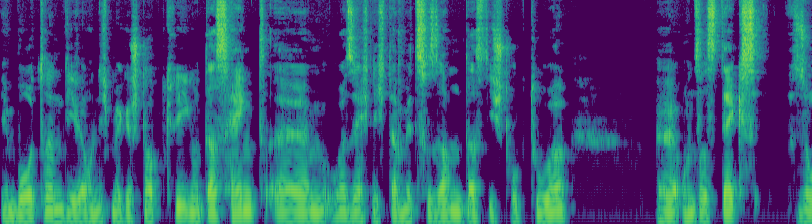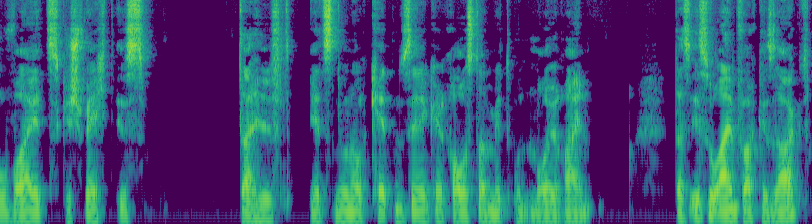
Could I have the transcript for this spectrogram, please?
im Boot drin, die wir auch nicht mehr gestoppt kriegen. Und das hängt ähm, ursächlich damit zusammen, dass die Struktur äh, unseres Decks so weit geschwächt ist. Da hilft jetzt nur noch Kettensäge, raus damit und neu rein. Das ist so einfach gesagt.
